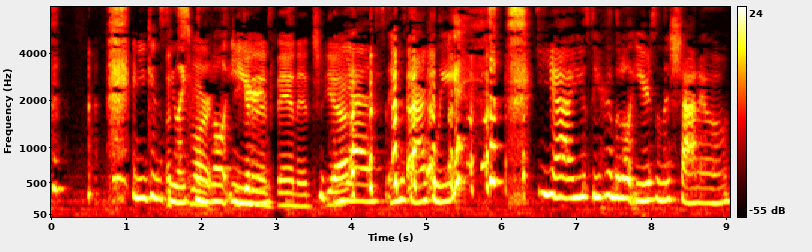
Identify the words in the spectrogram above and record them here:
and you can see That's like her little ears. You get an advantage. Yeah. Yes, exactly. yeah, you see her little ears in the shadow,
